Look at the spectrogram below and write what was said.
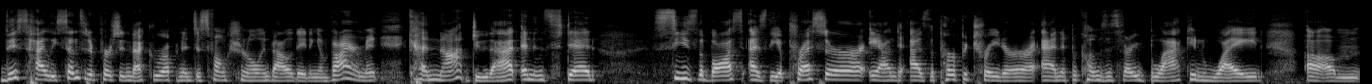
This highly sensitive person that grew up in a dysfunctional, invalidating environment cannot do that and instead sees the boss as the oppressor and as the perpetrator, and it becomes this very black and white, um,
